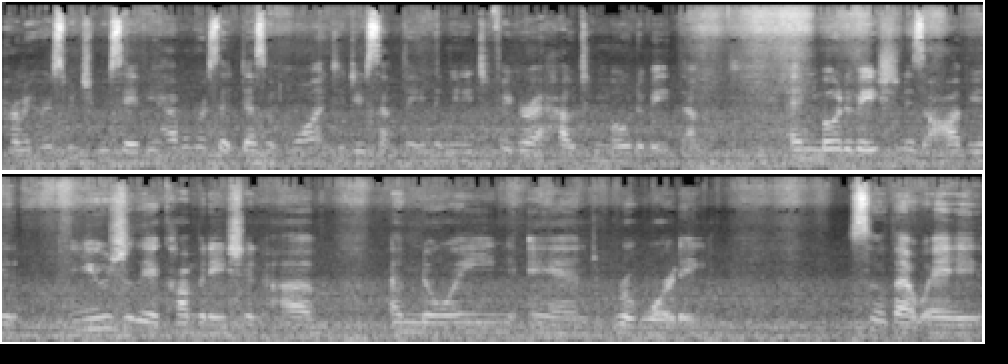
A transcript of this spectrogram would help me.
harmony horsemanship, we say if you have a horse that doesn't want to do something, then we need to figure out how to motivate them. And motivation is obvious, usually a combination of annoying and rewarding. So that way,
